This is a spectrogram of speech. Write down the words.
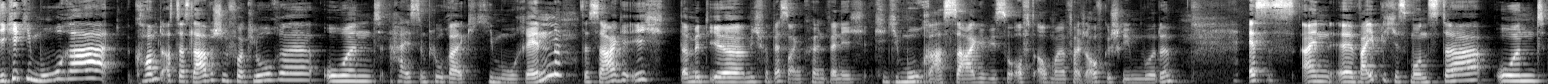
Die Kikimora kommt aus der slawischen Folklore und heißt im Plural Kikimoren. Das sage ich, damit ihr mich verbessern könnt, wenn ich Kikimoras sage, wie es so oft auch mal falsch aufgeschrieben wurde. Es ist ein äh, weibliches Monster und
